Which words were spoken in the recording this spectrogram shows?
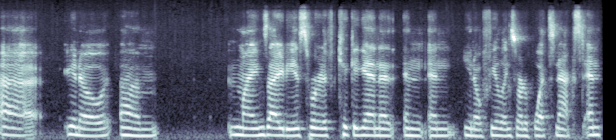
Uh, you know, um, my anxiety is sort of kicking in and, and, and, you know, feeling sort of what's next. And,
